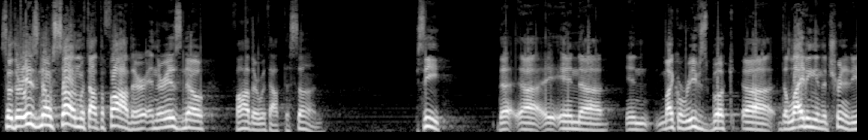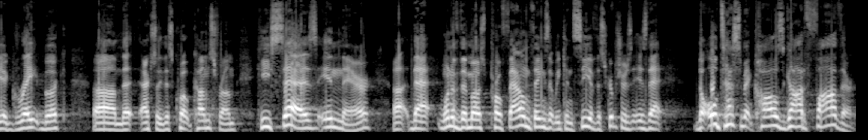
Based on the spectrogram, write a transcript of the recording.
So there is no son without the Father, and there is no Father without the Son. You see, the, uh, in, uh, in Michael Reeves' book, uh, Delighting in the Trinity, a great book um, that actually this quote comes from, he says in there uh, that one of the most profound things that we can see of the scriptures is that the Old Testament calls God Father.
